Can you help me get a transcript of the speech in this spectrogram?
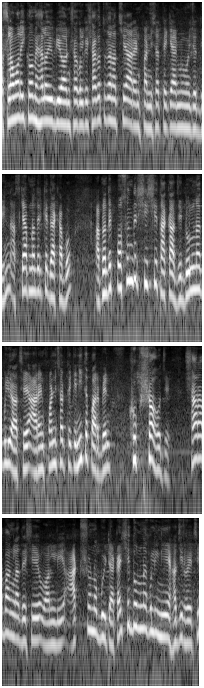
আসসালামু আলাইকুম, হ্যালো এভরিওয়ান, সকলকে স্বাগত জানাচ্ছি আর এন্ড ফার্নিচার থেকে আমি মইজুদ্দিন। আজকে আপনাদেরকে দেখাবো আপনাদের পছন্দের শীর্ষে থাকা যে দোলনাগুলি আছে আর এন্ড ফার্নিচার থেকে নিতে পারবেন খুব সহজে। সারা বাংলাদেশে অনলি আটশো নব্বই টাকায় সে দোলনাগুলি নিয়ে হাজির হয়েছি।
